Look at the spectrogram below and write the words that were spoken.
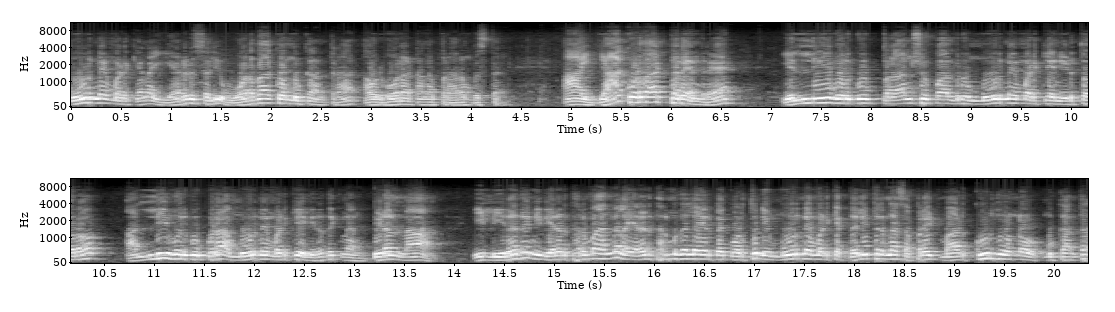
ಮೂರನೇ ಮಡಕೆನ ಎರಡು ಸಲಿ ಒಡೆದಾಕೋ ಮುಖಾಂತರ ಅವ್ರ ಹೋರಾಟನ ಪ್ರಾರಂಭಿಸ್ತಾರೆ. ಆ ಯಾಕೆ ಹೊಡೆದಾಕ್ತಾರೆ ಅಂದ್ರೆ ಎಲ್ಲಿವರೆಗೂ ಪ್ರಾಂಶುಪಾಲರು ಮೂರನೇ ಮಡಕೆಯನ್ನು ಇಡ್ತಾರೋ ಅಲ್ಲಿವರೆಗೂ ಕೂಡ ಆ ಮೂರನೇ ಮಡಕೆಯಲ್ಲಿ ಇರೋದಕ್ಕೆ ನಾನು ಬಿಡಲ್ಲ. ಇಲ್ಲಿ ಇರೋದೇ ನೀವ್ ಎರಡು ಧರ್ಮ ಅಂದಲ್ಲ ಎರಡು ಧರ್ಮದಲ್ಲೇ ಇರಬೇಕು ಹೊರತು ನೀವು ಮೂರನೇ ಮಡಿಕೆ ದಲಿತರನ್ನ ಸಪರೇಟ್ ಮಾಡಕೂಡ್ದು ಅನ್ನೋ ಮುಖಾಂತರ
